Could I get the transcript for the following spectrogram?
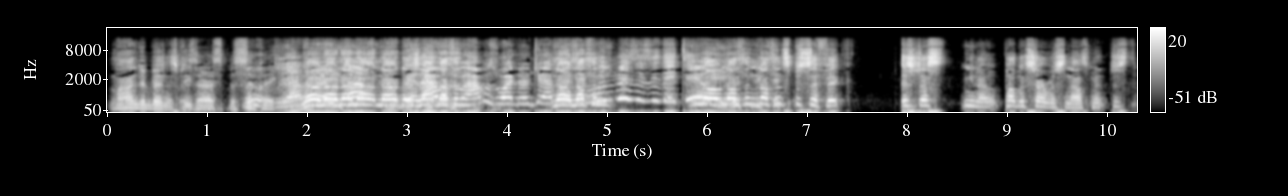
mind your business, Is there a specific? Yeah, uh, No, no, no, no, no, there's Because I was- nothing- I was wondering, Jeff, No, nothing- Whose business did they tell No, you? nothing, nothing specific. It's just you know, public service announcement. Just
